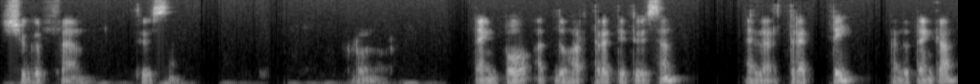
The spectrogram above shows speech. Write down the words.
25 000 kronor. Tänk på att du har 30 000 eller 30 kan du tänka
